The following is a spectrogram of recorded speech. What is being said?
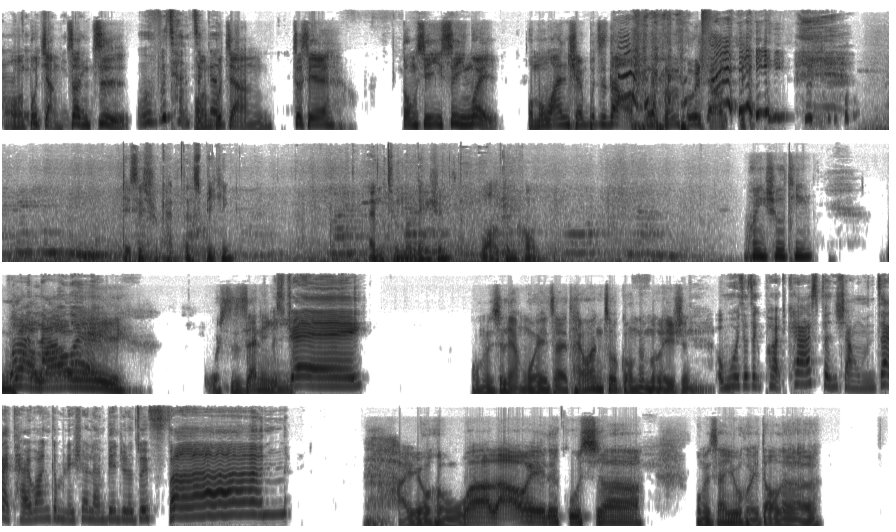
我们不讲政治，我们不讲这个，我们不讲这些东西，是因为我们完全不知道，我们不了解。This is your captain speaking. And to Malaysians, welcome home. 欢迎收听。哇啦喂，我是 Zenny，J。我们是两位在台湾做工的 Malaysian。我们会在这个 podcast 分享我们在台湾跟马来西亚两边觉得最 fun。还有很哇啦喂的故事啊！我们现在又回到了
